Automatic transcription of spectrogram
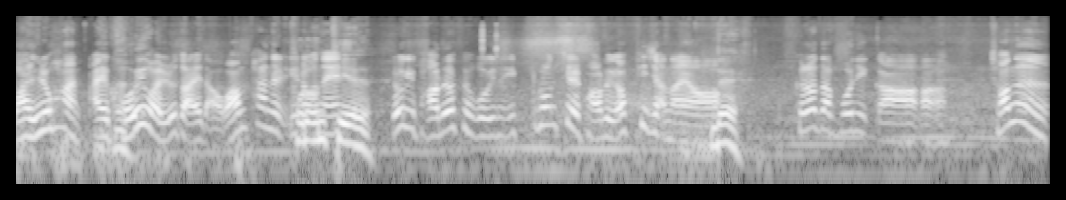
완료한 아니 거의 완료도 아니다 완판을 이뤄낸 프론티엘. 여기 바로 옆에 보이는 이 프론티엘 바로 옆이잖아요 네. 그러다 보니까 저는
